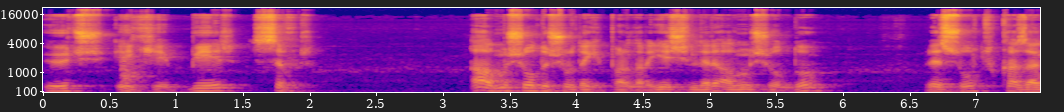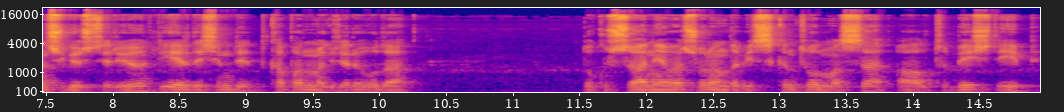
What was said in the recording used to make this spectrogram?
3, 2, 1, 0. Almış oldu şuradaki paraları. Yeşilleri almış oldu. Result kazancı gösteriyor. Diğeri de şimdi kapanmak üzere. O da 9 saniye var. Son anda bir sıkıntı olmazsa 6, 5 deyip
